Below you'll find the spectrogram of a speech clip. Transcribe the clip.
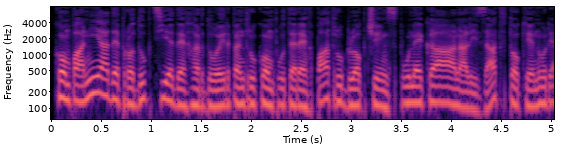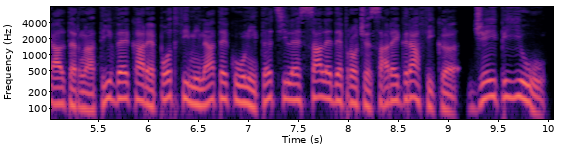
Compania de producție de hardware pentru computere F4 Blockchain spune că a analizat tokenuri alternative care pot fi minate cu unitățile sale de procesare grafică, GPU.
